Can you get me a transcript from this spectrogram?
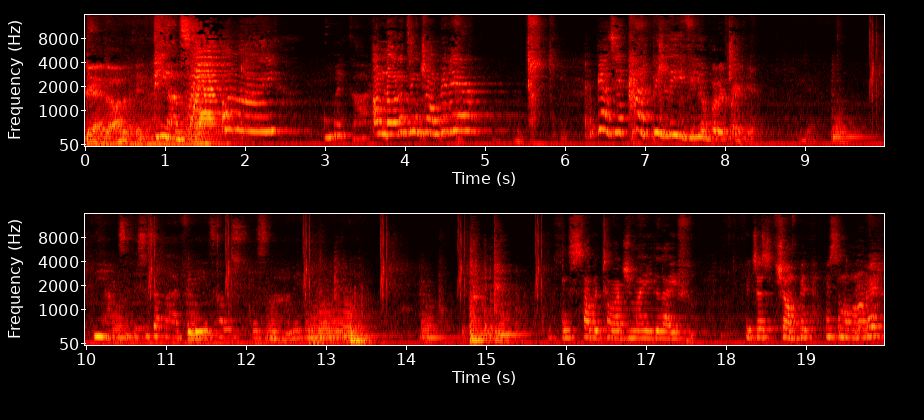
Yeah, the other thing. Beyonce. Oh my. Oh my god. Another thing jumping here. Beyonce, I can't believe You you. can put it right here. Beyonce, this is a bad video's house, Miss Mohammed. Things sabotage my life. You're just jumping. Mr. Mohammed,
